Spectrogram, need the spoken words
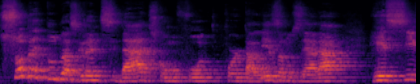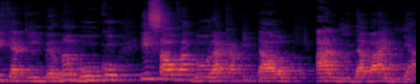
sobretudo as grandes cidades como Fortaleza no Ceará, Recife aqui em Pernambuco e Salvador, a capital ali da Bahia.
